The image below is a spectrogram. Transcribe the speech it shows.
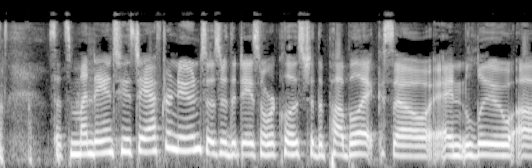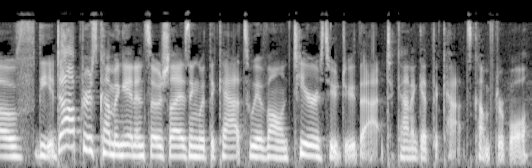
so it's Monday and Tuesday afternoons. Those are the days when we're closed to the public. So in lieu of the adopters coming in and socializing with the cats, we have volunteers who do that to kind of get the cats comfortable.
